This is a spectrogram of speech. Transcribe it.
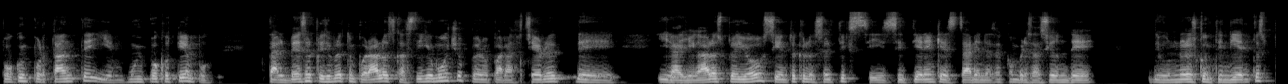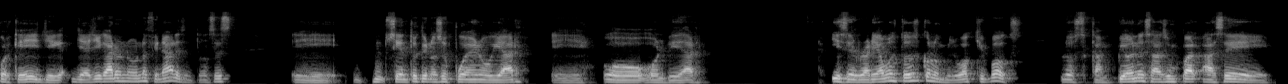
poco importante y en muy poco tiempo. Tal vez al principio de la temporada los castigue mucho, pero para cierre de ir a llegar a los playoffs, siento que los Celtics sí, sí tienen que estar en esa conversación de, de uno de los contendientes porque llega- ya llegaron a unas finales, entonces eh, siento que no se pueden obviar eh, o olvidar. Y cerraríamos entonces con los Milwaukee Bucks, los campeones hace un par, hace,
